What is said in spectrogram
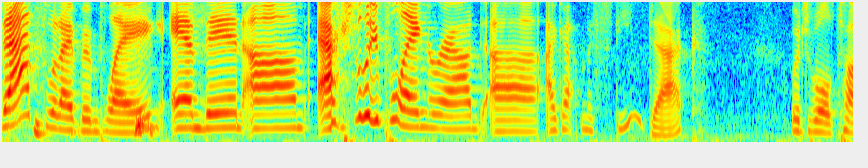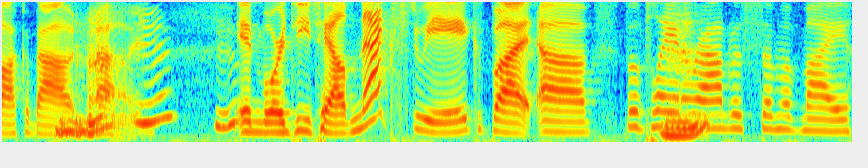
that's what I've been playing. And then um actually playing around uh I got my Steam Deck, which we'll talk about um, yeah. in more detail next week. But uh, but playing around with some of my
